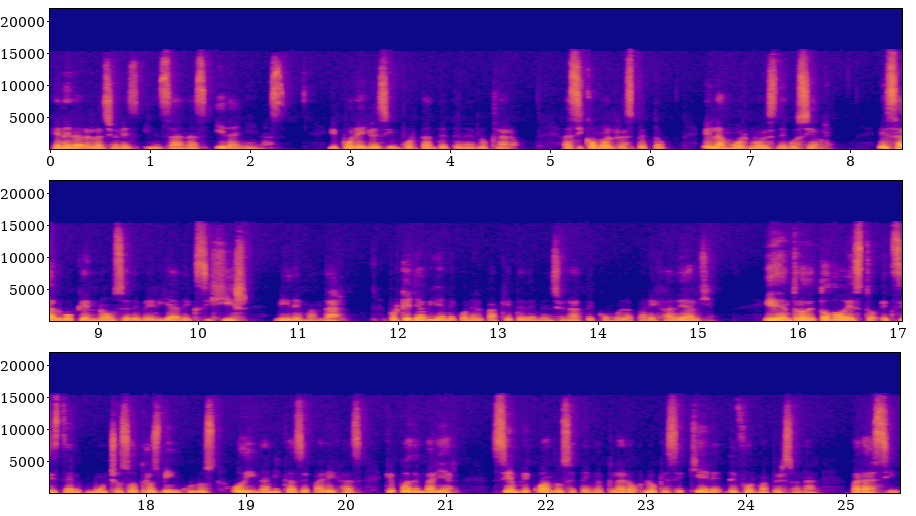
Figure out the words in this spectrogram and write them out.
genera relaciones insanas y dañinas. Y por ello es importante tenerlo claro. Así como el respeto, el amor no es negociable. Es algo que no se debería de exigir ni demandar, porque ya viene con el paquete de mencionarte como la pareja de alguien. Y dentro de todo esto existen muchos otros vínculos o dinámicas de parejas que pueden variar, siempre y cuando se tenga claro lo que se quiere de forma personal, para así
